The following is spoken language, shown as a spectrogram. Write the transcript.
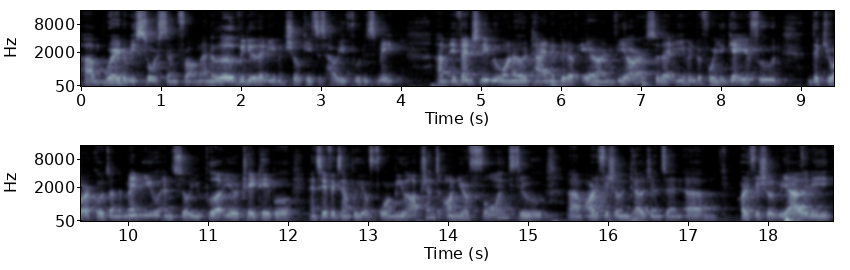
um, where do we source them from, and a little video that even showcases how your food is made. Um, eventually, we want to tie in a bit of AR and VR so that even before you get your food, the QR code's on the menu, and so you pull out your tray table and say, for example, you have four meal options on your phone through um, artificial intelligence and um, artificial reality.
